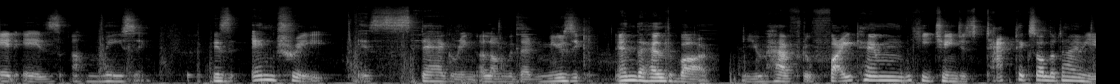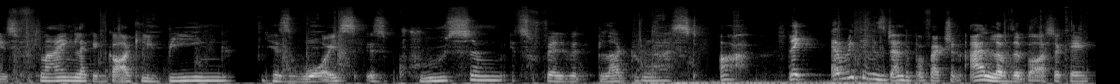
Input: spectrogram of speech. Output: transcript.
It is amazing. His entry is staggering along with that music and the health bar. You have to fight him. He changes tactics all the time. He's flying like a godly being. His voice is gruesome. It's filled with bloodlust. Ah, like everything is done to perfection. I love the boss. Okay,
